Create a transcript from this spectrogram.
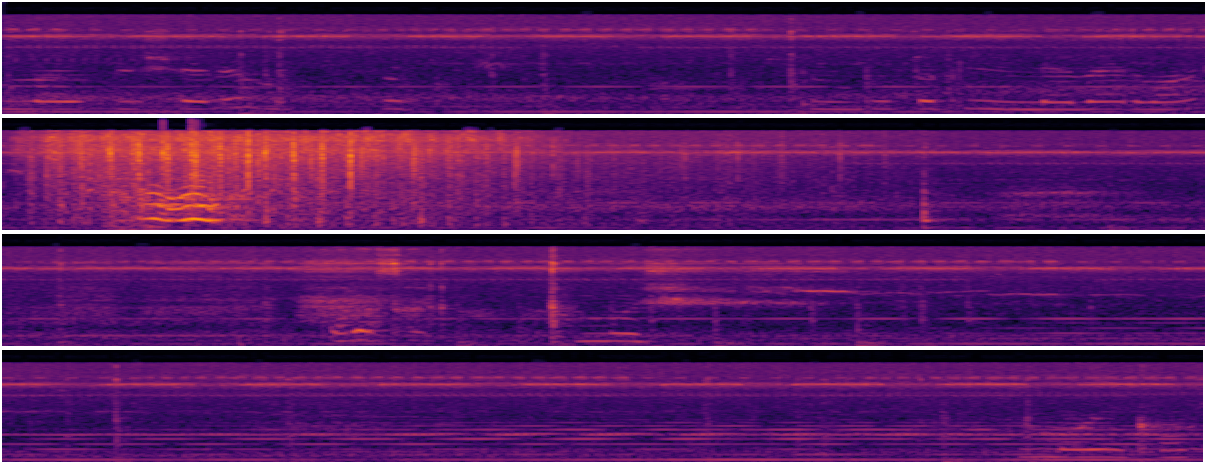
Bunlar yarıyor mu? Yok. Şimdi burada bir lever var. Bana sakmış. Minecraft.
